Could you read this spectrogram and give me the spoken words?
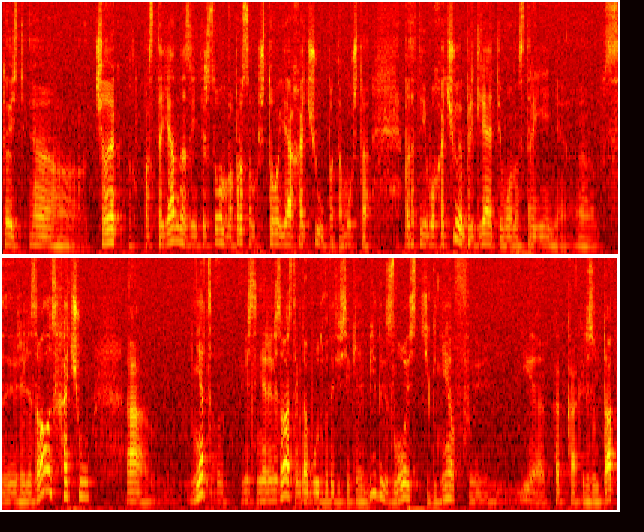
То есть э, человек постоянно заинтересован вопросом, что я хочу, потому что вот это его хочу определяет его настроение. Э, реализовалось хочу, э, нет, если не реализовалось, тогда будут вот эти всякие обиды, злость, гнев и, и как, как результат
